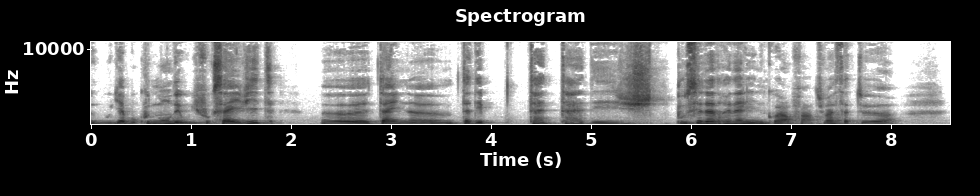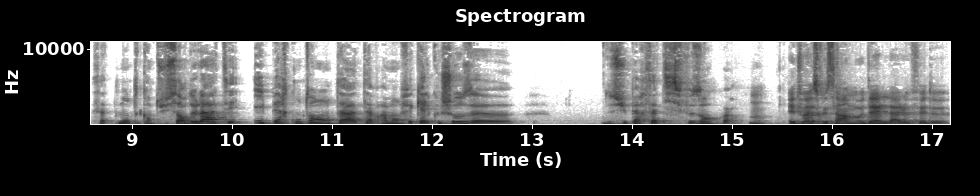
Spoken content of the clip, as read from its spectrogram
où il y a beaucoup de monde et où il faut que ça aille vite. Euh, t'as une, euh, t'as des, t'as, t'as des poussées d'adrénaline quoi. Enfin, tu vois, ça te, ça te monte quand tu sors de là, t'es hyper content. T'as, t'as vraiment fait quelque chose de super satisfaisant quoi. Hmm. Et toi, est-ce que c'est un modèle là, le fait de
